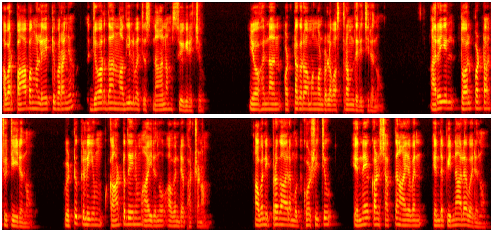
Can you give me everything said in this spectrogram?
അവർ പാപങ്ങൾ ഏറ്റുപറഞ്ഞ് ജോർദാൻ നദിയിൽ വച്ച് സ്നാനം സ്വീകരിച്ചു. യോഹന്നാൻ ഒട്ടകരോമം കൊണ്ടുള്ള വസ്ത്രം ധരിച്ചിരുന്നു. അരയിൽ തോൽപ്പട്ട ചുറ്റിയിരുന്നു. വെട്ടുക്കിളിയും കാട്ടുതേനും ആയിരുന്നു അവന്റെ ഭക്ഷണം. അവൻ ഇപ്രകാരം ഉദ്ഘോഷിച്ചു എന്നേക്കാൾ ശക്തനായവൻ എന്റെ പിന്നാലെ വരുന്നു.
